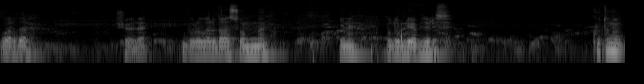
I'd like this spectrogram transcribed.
Bu arada şöyle buraları daha sonradan yine bulurlayabiliriz. Kutunun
